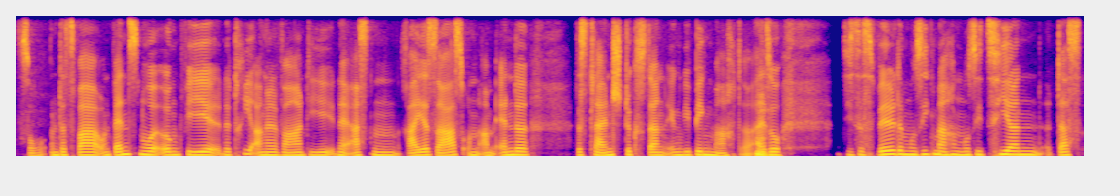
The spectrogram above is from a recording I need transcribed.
So und das war und wenn es nur irgendwie eine Triangel war, die in der ersten Reihe saß und am Ende des kleinen Stücks dann irgendwie Bing machte. Mhm. Also dieses wilde Musik machen, musizieren, das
